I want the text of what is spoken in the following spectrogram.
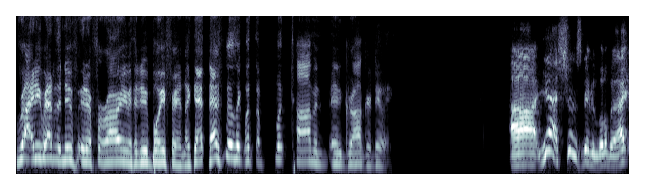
riding around in the new in a Ferrari with a new boyfriend. Like that that feels like what the what Tom and, and Gronk are doing. Uh yeah, sure. Maybe a little bit. I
